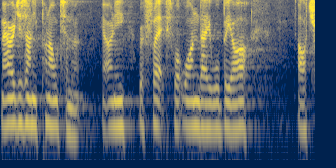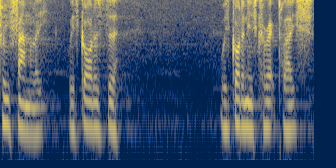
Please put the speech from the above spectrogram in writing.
Marriage is only penultimate, it only reflects what one day will be our, our true family with God as the with God in his correct place.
